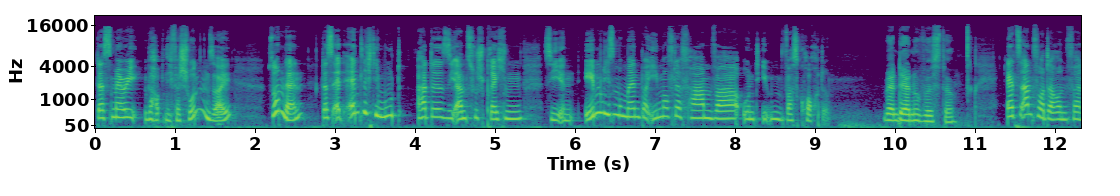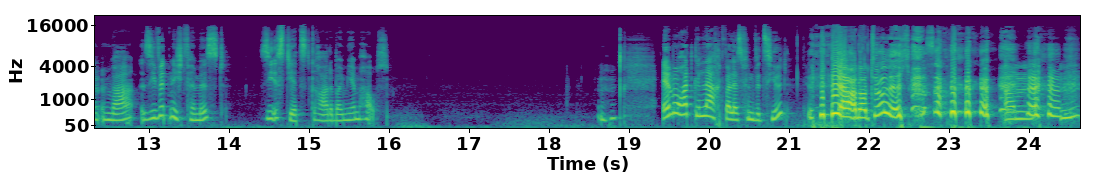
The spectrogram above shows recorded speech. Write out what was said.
dass Mary überhaupt nicht verschwunden sei, sondern dass Ed endlich den Mut hatte, sie anzusprechen, sie in eben diesem Moment bei ihm auf der Farm war und ihm was kochte. Wenn der nur wüsste. Eds Antwort darauf war, sie wird nicht vermisst, sie ist jetzt gerade bei mir im Haus. Mhm. Elmo hat gelacht, weil er es für einen Witz hielt. ja, natürlich. Ähm, mhm.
